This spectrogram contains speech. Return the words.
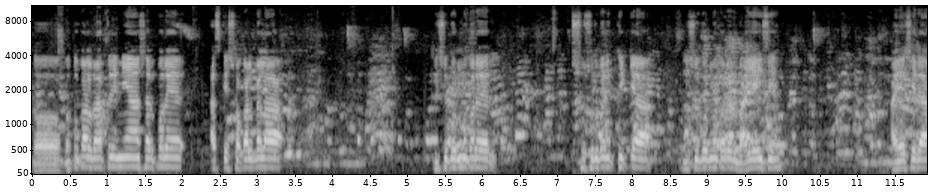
তো গতকাল রাত্রে নিয়ে আসার পরে আজকে সকালবেলা কর্মকারের শ্বশুরবাড়ির থেকে বিশু কর্মকারের ভাই আইছে। আইসেরা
